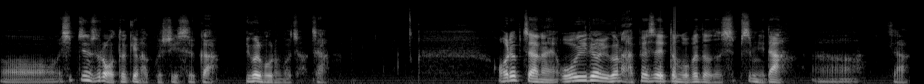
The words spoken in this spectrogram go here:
어, 10진수를 어떻게 바꿀 수 있을까? 이걸 보는 거죠. 자. 어렵지 않아요. 오히려 이건 앞에서 했던 것보다 더 쉽습니다. 어, 자,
